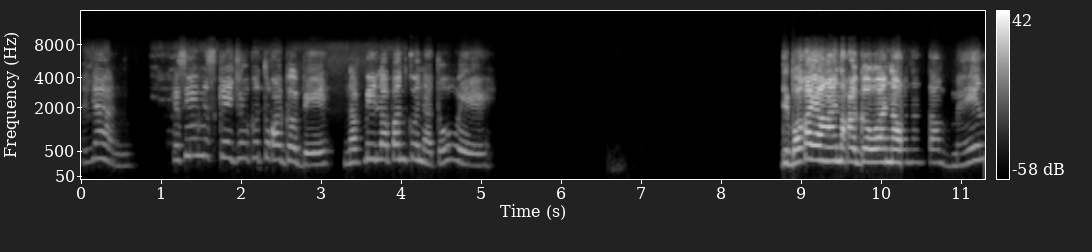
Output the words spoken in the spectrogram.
Ayan. Kasi in-schedule ko to kagabi, napilapan ko na to eh. Di ba kaya nga nakagawa na ako ng thumbnail?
